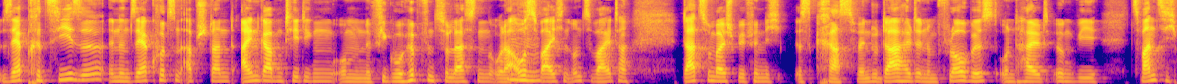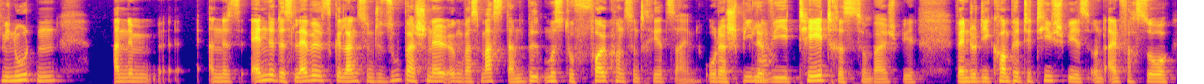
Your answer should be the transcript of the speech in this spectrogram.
sehr präzise in einem sehr kurzen Abstand Eingaben tätigen, um eine Figur hüpfen zu lassen oder Mhm. ausweichen und so weiter. Da zum Beispiel finde ich ist krass, wenn du da halt in einem Flow bist und halt irgendwie 20 Minuten an dem an das Ende des Levels gelangst und du super schnell irgendwas machst, dann musst du voll konzentriert sein. Oder Spiele Ja. wie Tetris zum Beispiel, wenn du die kompetitiv spielst und einfach so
